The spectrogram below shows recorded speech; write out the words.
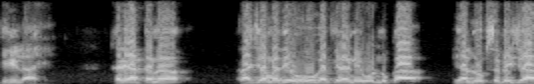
दिलेला आहे. खऱ्या अर्थानं राज्यामध्ये होऊ घातलेल्या निवडणुका ह्या लोकसभेच्या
